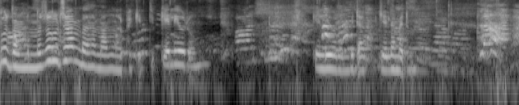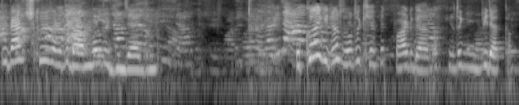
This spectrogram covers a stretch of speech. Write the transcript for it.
buradan bunları alacağım. Ben hemen bunları paketleyip geliyorum. Geliyorum. Bir dakika gelemedim. Buradan çıkıyoruz arada. Ben burada güncelledim. Okula gidiyoruz. Orada kıyafet vardı galiba. Ya da bir dakika.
